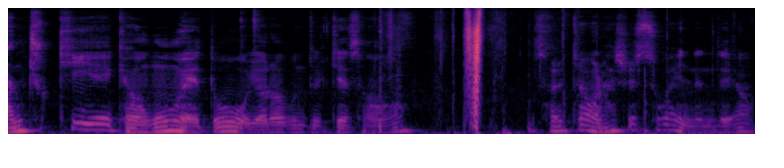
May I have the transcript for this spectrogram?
단축키의 경우에도 여러분들께서 설정을 하실 수가 있는데요.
